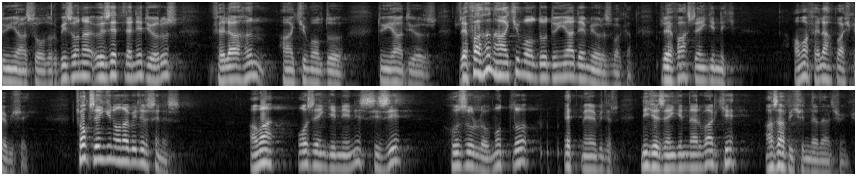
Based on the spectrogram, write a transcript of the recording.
dünyası olur. Biz ona özetle ne diyoruz? Felahın hakim olduğu dünya diyoruz. Refahın hakim olduğu dünya demiyoruz bakın. Refah zenginlik. Ama felah başka bir şey. Çok zengin olabilirsiniz. Ama o zenginliğiniz sizi huzurlu, mutlu etmeyebilir. Nice zenginler var ki azap içindeler çünkü.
